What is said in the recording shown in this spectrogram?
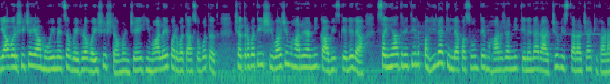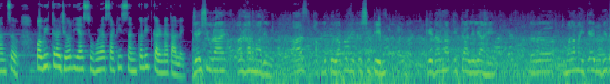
या वर्षीच्या या मोहिमेचं वेगळं वैशिष्ट्य म्हणजे हिमालय पर्वतासोबतच छत्रपती शिवाजी महाराजांनी काबीज केलेल्या सह्याद्रीतील पहिल्या किल्ल्यापासून ते महाराजांनी केलेल्या राज्य विस्ताराच्या ठिकाणांचं पवित्र जल या सोहळ्यासाठी संकलित करण्यात आलंय. जय शिवराय हर हर महादेव. आज आपली कोल्हापूर हायकर्सची टीम केदारनाथ इथं आलेली आहे. तर तुम्हाला माहिती आहे विविध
